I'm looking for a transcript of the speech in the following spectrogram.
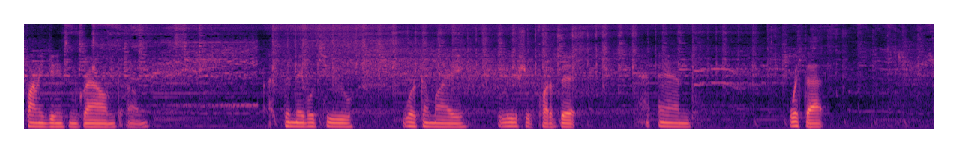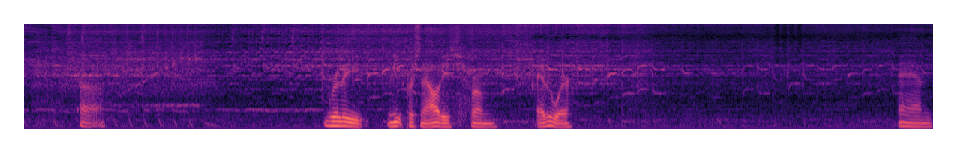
finally getting some ground. Um, I've been able to work on my leadership quite a bit, and with that, uh, really meet personalities from everywhere, and.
